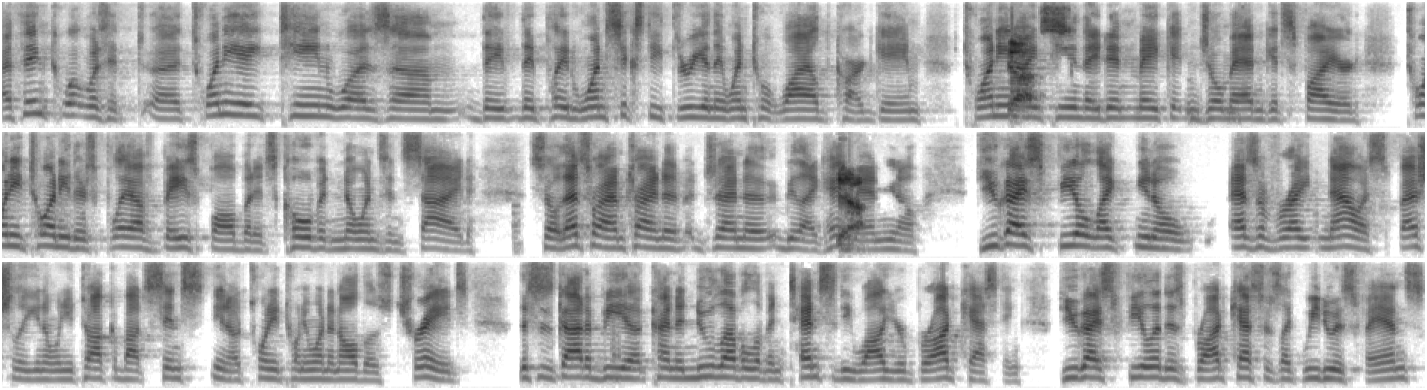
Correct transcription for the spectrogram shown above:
I think what was it? Uh, 2018 was um, they they played 163 and they went to a wild card game. 2019 yes. they didn't make it and Joe Maddon gets fired. 2020 there's playoff baseball but it's COVID and no one's inside. So that's why I'm trying to trying to be like, hey yeah. man, you know, do you guys feel like you know as of right now, especially you know when you talk about since you know 2021 and all those trades, this has got to be a kind of new level of intensity while you're broadcasting. Do you guys feel it as broadcasters like we do as fans?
